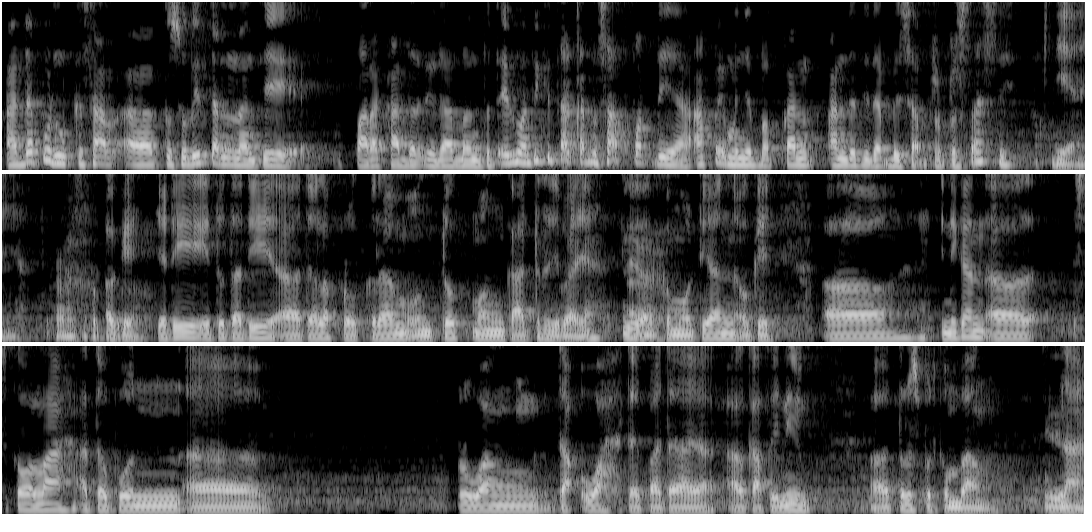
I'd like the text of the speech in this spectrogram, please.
Adapun kesal, eh, kesulitan nanti para kader di dalam menuntut ilmu nanti kita akan support dia apa yang menyebabkan anda tidak bisa berprestasi Iya, iya. Nah, Oke, jadi itu tadi adalah program untuk mengkader ya Pak ya. Iya. Eh, kemudian oke, eh, ini kan eh, sekolah ataupun eh, ruang dakwah daripada Al-Kaf ini eh, terus berkembang. Iya. Nah,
